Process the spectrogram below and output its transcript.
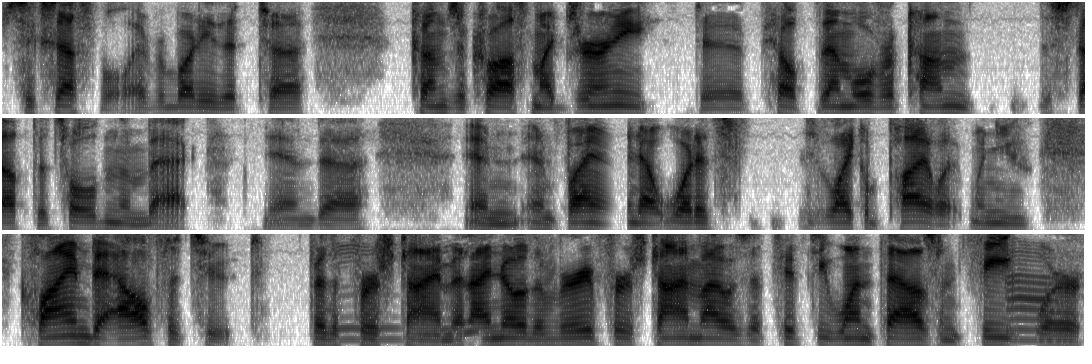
successful. Everybody that comes across my journey to help them overcome the stuff that's holding them back and uh, and and find out what it's like a pilot when you climb to altitude for the mm-hmm. first time. And I know the very first time I was at 51,000 feet wow. where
